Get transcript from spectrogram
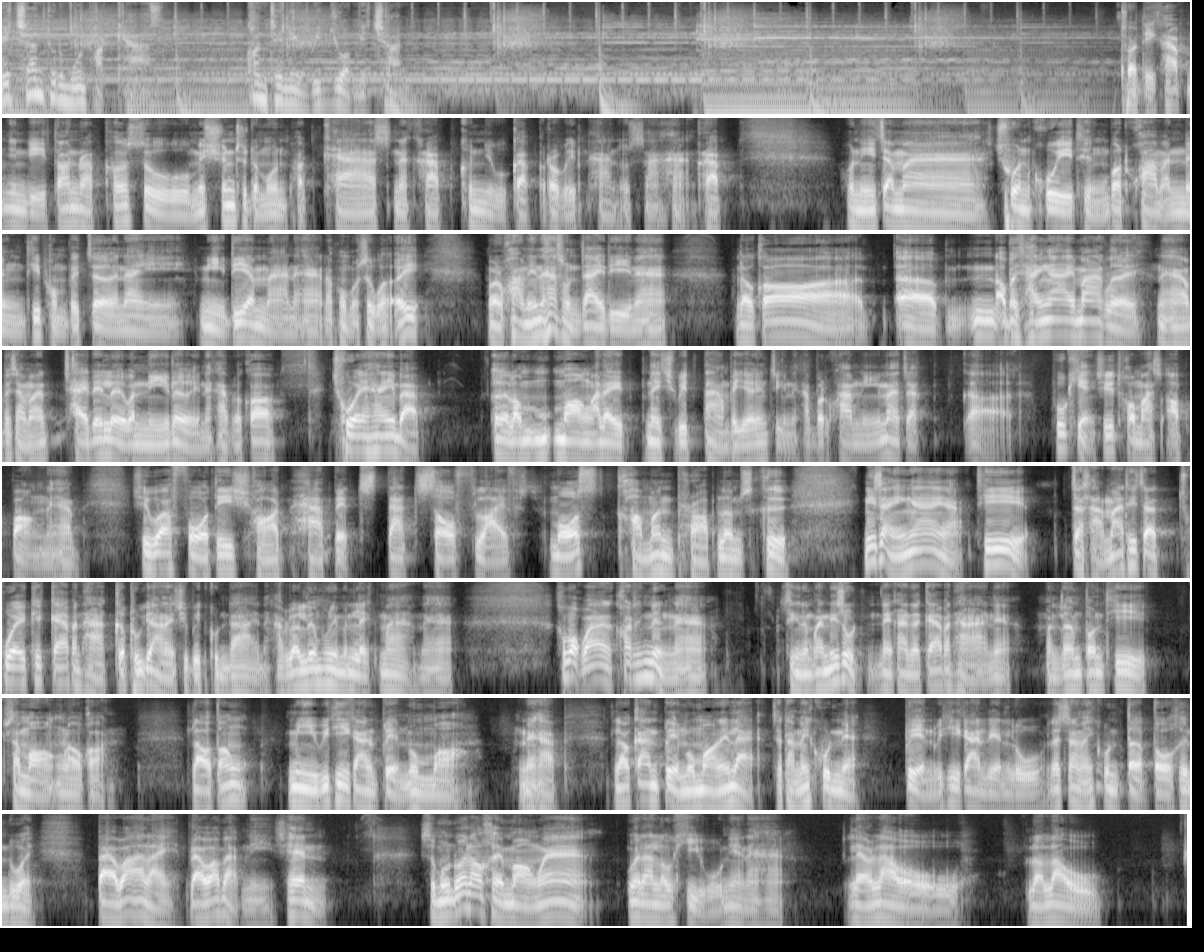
Mission to the Moon Podcast Continue with your mission สวัสดีครับ ยินดีต้อนรับเข้าสู่ Mission to the Moon Podcast นะครับ คุณอยู่กับรวิทหานอุตสาหะครับ วันนี้จะมาชวนคุยถึงบทความอันหนึ่งที่ผมไปเจอในมีเดียมานะฮะแล้วผมรู้สึกว่าเอ้ย บทความนี้น่าสนใจดีนะฮะ แล้วก็เอาไปใช้ง่ายมากเลยนะฮะเอาไปสามารถใช้ได้เลยวันนี้เลยนะครับ แล้วก็ช่วยให้แบบเออเรามองอะไรในชีวิตต่างไปเยอะจริงๆนะครับ บทความนี้มาจากผู้เขียนชื่อโทมัสออฟปองนะครับ ชื่อว่า 40 short habits that solve life's most common problems คือนิสัยง่ายๆอะที่จะสามารถที่จะช่วยแก้ปัญหาเกือบทุกอย่างในชีวิตคุณได้นะครับ แล้วเรื่องพวกนี้มันเล็กมากนะฮะเขาบอกว่าข้อที่หนึ่งนะฮะสิ่งสำคัญที่สุดในการจะแก้ปัญหาเนี่ยมันเริ่มต้นที่ สมองของเราก่อน เราต้องมีวิธีการเปลี่ยนมุมมองนะครับ แล้วการเปลี่ยนมุมมองนี่แหละ จะทำให้คุณเนี่ยเปลี่ยนวิธีการเรียนรู้ และจะทำให้คุณเติบโตขึ้นด้วย แปลว่าอะไร แปลว่าแบบนี้ เช่น สมมุติว่าเราเคยมองว่าเวลาเราหิวเนี่ยนะฮะแล้วเราแล้วเรา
